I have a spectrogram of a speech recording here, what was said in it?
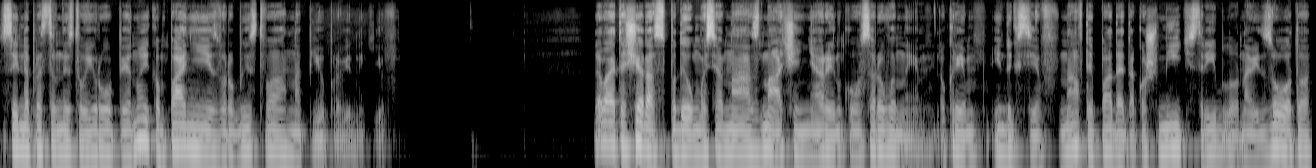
сильне представництво в Європі, ну і компанії з виробництва напівпровідників. Давайте ще раз подивимося на значення ринку сировини. Окрім індексів нафти, падає також мідь, срібло, навіть золото.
